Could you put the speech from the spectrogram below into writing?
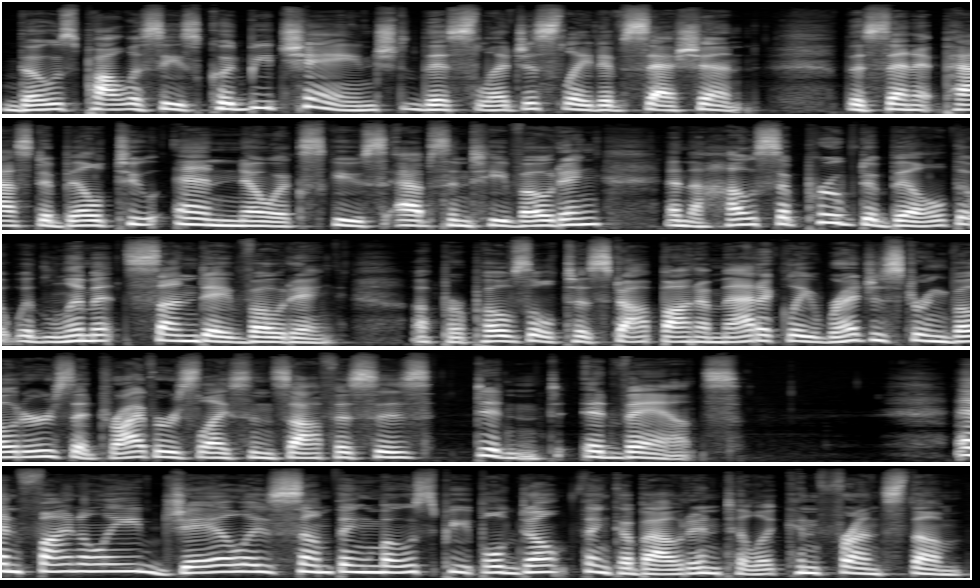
Those policies could be changed this legislative session. The Senate passed a bill to end no excuse absentee voting, and the House approved a bill that would limit Sunday voting. A proposal to stop automatically registering voters at driver's license offices didn't advance. And finally, jail is something most people don't think about until it confronts them.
